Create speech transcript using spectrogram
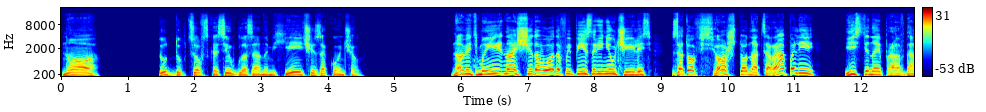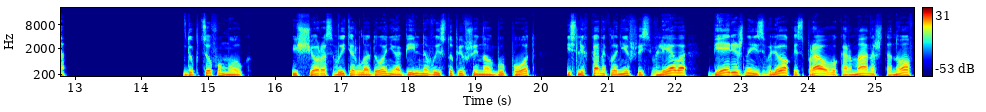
но Тут Дубцов скосил глаза на Михеича, закончил. «Но ведь мы на щедоводов и писари не учились, зато все, что нацарапали, — истинная правда». Дубцов умолк, еще раз вытер ладонью обильно выступивший на лбу пот и, слегка наклонившись влево, бережно извлек из правого кармана штанов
